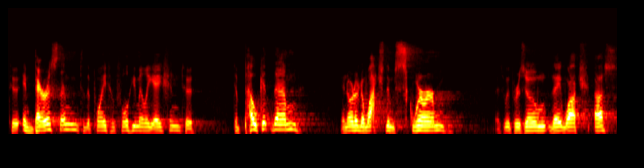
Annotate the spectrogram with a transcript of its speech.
to embarrass them to the point of full humiliation, to, to poke at them in order to watch them squirm, as we presume they watch us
